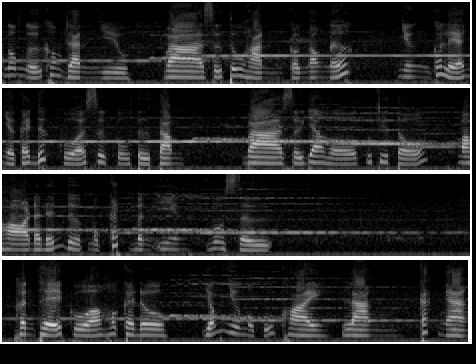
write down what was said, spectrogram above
ngôn ngữ không rành nhiều và sự tu hành còn non nớt, nhưng có lẽ nhờ cái đức của sư cụ từ tâm và sự gia hộ của chư tổ mà họ đã đến được một cách bình yên, vô sự. Hình thể của Hokkaido giống như một củ khoai làng cắt ngang,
